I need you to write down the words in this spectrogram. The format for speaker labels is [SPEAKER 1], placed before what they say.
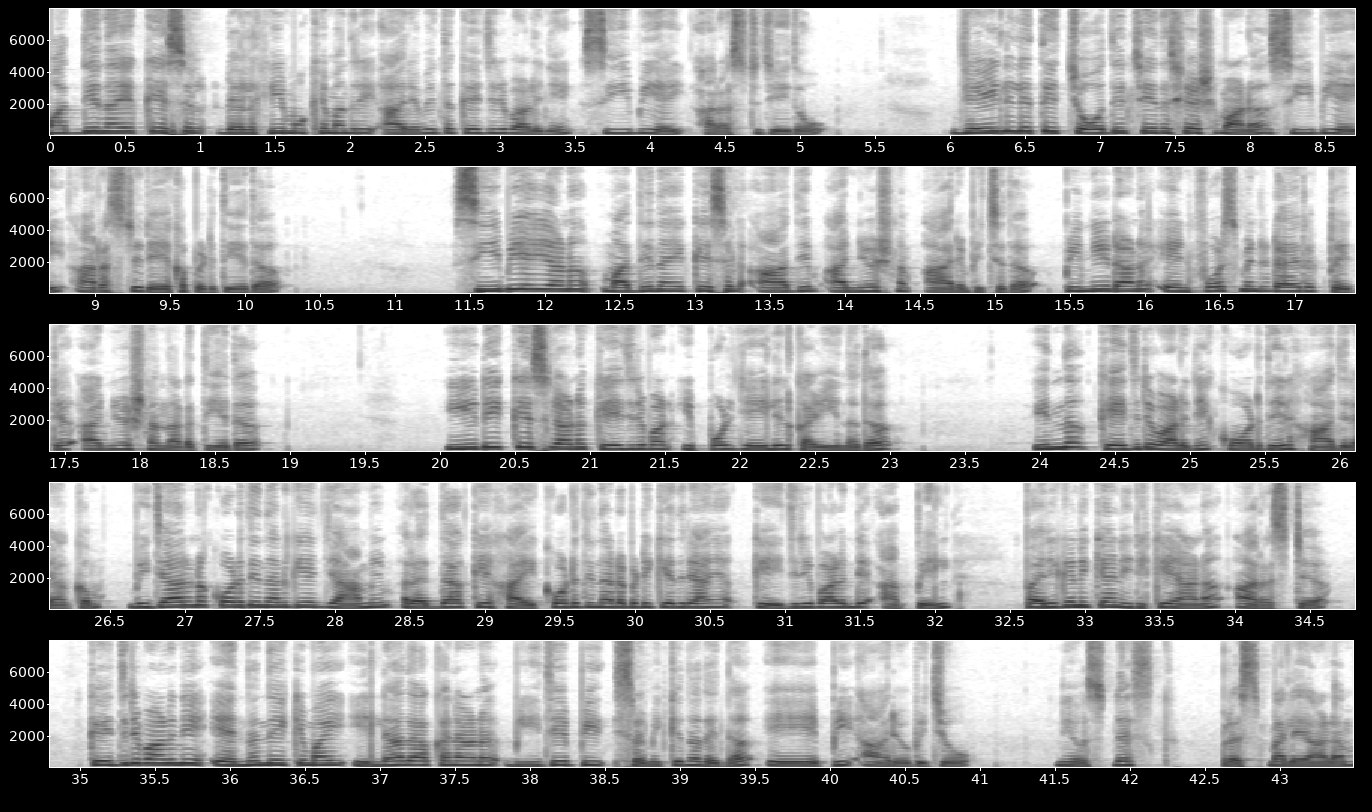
[SPEAKER 1] മദ്യനയക്കേസിൽ ഡൽഹി മുഖ്യമന്ത്രി അരവിന്ദ് കെജ്രിവാളിനെ C B I arrest ചെയ്തു. ജയിലിലെത്തി ചോദ്യം ചെയ്ത ശേഷമാണ് സി ബി ഐ അറസ്റ്റ് രേഖപ്പെടുത്തിയത്. സി ബി ഐ ആണ് മദ്യനയക്കേസിൽ ആദ്യം അന്വേഷണം ആരംഭിച്ചത്. പിന്നീടാണ് എൻഫോഴ്സ്മെന്റ് ഡയറക്ടറേറ്റ് അന്വേഷണം നടത്തിയത്. ഇ ഡി കേസിലാണ് കേജ്രിവാൾ ഇപ്പോൾ ജയിലിൽ കഴിയുന്നത്. ഇന്ന് കേജ്രിവാളിനെ കോടതിയിൽ ഹാജരാക്കും. വിചാരണ കോടതി നൽകിയ ജാമ്യം റദ്ദാക്കിയ ഹൈക്കോടതി നടപടിക്കെതിരായ കേജ്രിവാളിന്റെ അപ്പീൽ പരിഗണിക്കാനിരിക്കെയാണ് അറസ്റ്റ്. കേജ്രിവാളിനെ എന്നേക്കുമായി ഇല്ലാതാക്കാനാണ് ബി ജെ പി ശ്രമിക്കുന്നതെന്ന് എ എ പി ആരോപിച്ചു.
[SPEAKER 2] News desk press Malayalam.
